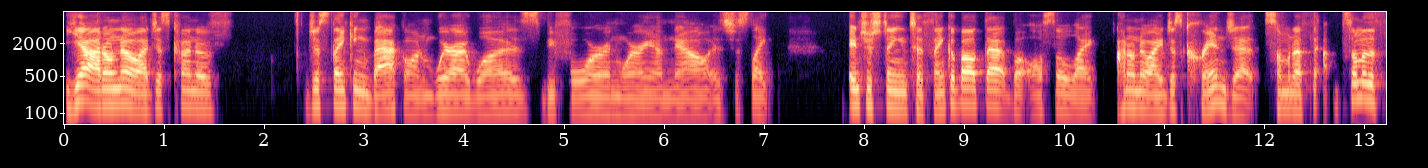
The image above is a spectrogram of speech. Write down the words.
yeah i don't know i just kind of just thinking back on where i was before and where i am now it's just like interesting to think about that but also like I don't know. I just cringe at some of the th- some of the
